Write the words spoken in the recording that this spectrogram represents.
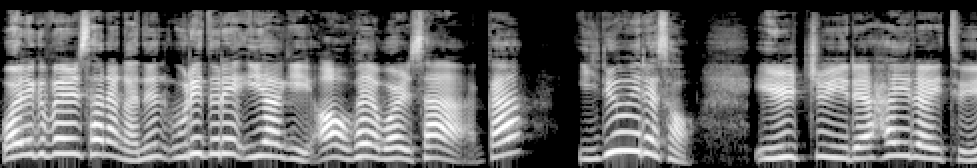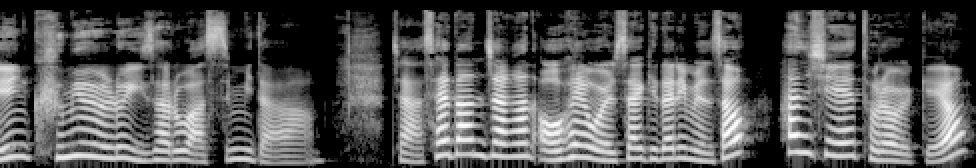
월급을 사랑하는 우리들의 이야기, 어회월사가 일요일에서 일주일의 하이라이트인 금요일로 이사로 왔습니다. 자, 새 단장한 어회월사 기다리면서 1시에 돌아올게요.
